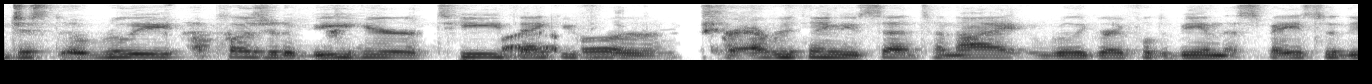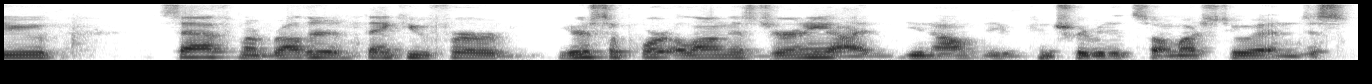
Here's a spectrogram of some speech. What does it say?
Just a really a pleasure to be here. T, thank you for for everything you said tonight. Really grateful to be in this space with you. Seth, my brother, thank you for your support along this journey. I, you know, you've contributed so much to it, and just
